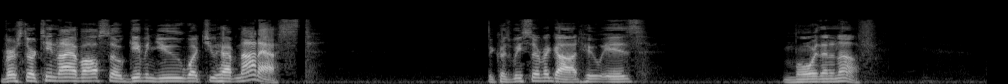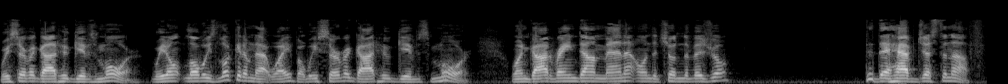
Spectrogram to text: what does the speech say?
Verse 13, I have also given you what you have not asked because we serve a God who is more than enough. We serve a God who gives more. We don't always look at him that way, but we serve a God who gives more. When God rained down manna on the children of Israel, did they have just enough?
